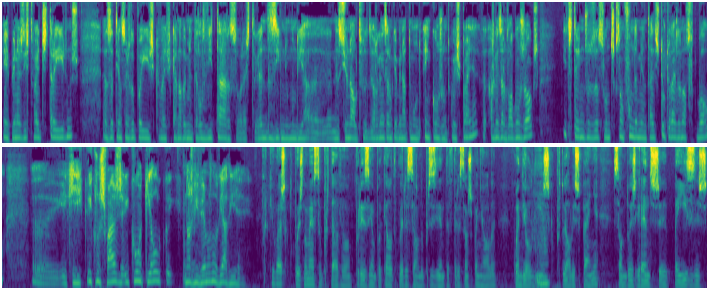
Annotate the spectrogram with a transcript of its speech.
é apenas isto vai distrair-nos as atenções do país, que vai ficar novamente a levitar sobre este grande desígnio mundial, eh, nacional de, de organizar um campeonato do mundo em conjunto com a Espanha, organizarmos alguns jogos e distrair-nos dos assuntos que são fundamentais, estruturais do nosso futebol uh, e, que, e que nos faz, e com aquele que nós vivemos no dia a dia. Porque eu acho que depois não é suportável, por exemplo, aquela declaração do Presidente da Federação Espanhola, quando ele diz uhum. que Portugal e Espanha são dois grandes uh, países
